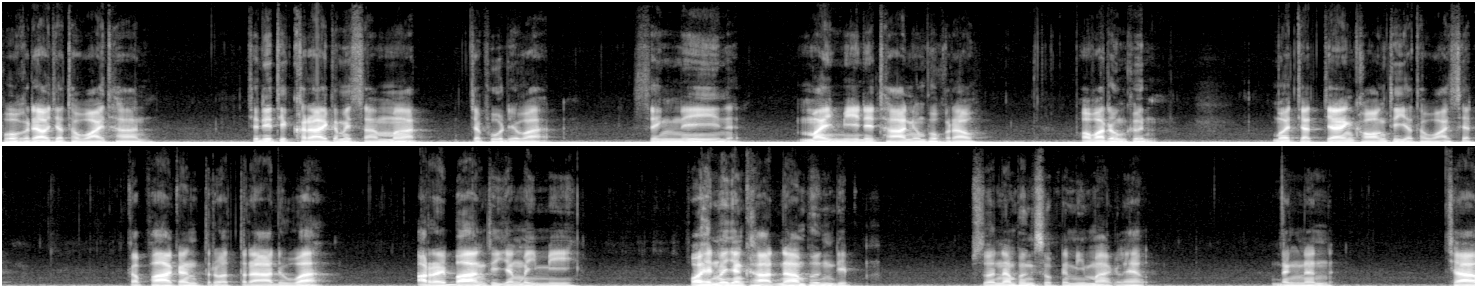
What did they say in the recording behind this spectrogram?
พวกเราจะถวายทาน ชนิดที่ใครก็ไม่สามารถจะพูดได้ว่า สิ่งนี้เนะ่ยไม่มีในทานของพวกเราพอวันรุ่งขึ้น เมื่อจัดแจงของที่จะถวายเสร็จ ก็พากันตรวจตราดูว่า อะไรบ้างที่ยังไม่มี พอเห็นว่ายังขาดน้ำพึ่งดิบ ส่วนน้ำพึ่งสุกนะมีมากแล้ว ดังนั้น ชาว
